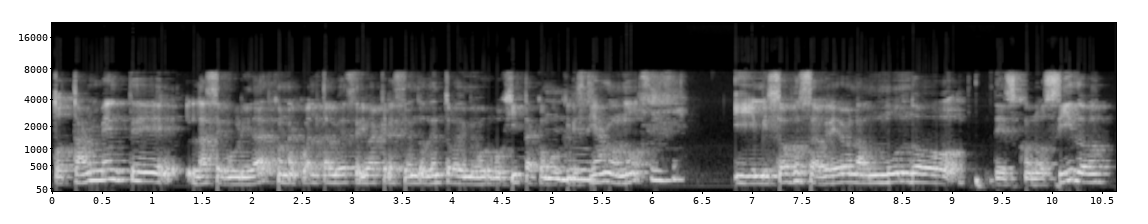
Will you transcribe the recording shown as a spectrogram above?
totalmente la seguridad con la cual tal vez se iba creciendo dentro de mi burbujita como cristiano, ¿no? Y mis ojos se abrieron a un mundo desconocido,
